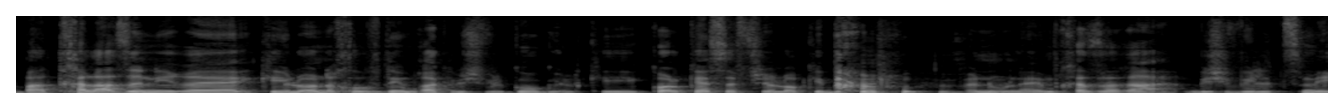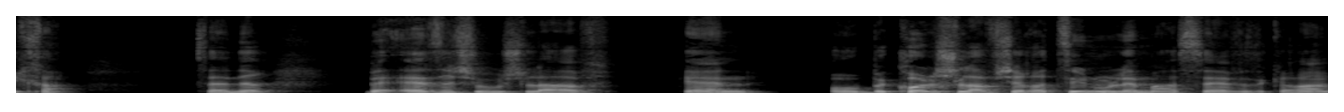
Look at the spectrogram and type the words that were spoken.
בהתחלה זה נראה כאילו אנחנו עובדים רק בשביל גוגל, כי כל כסף שלא קיבלנו הבאנו להם חזרה בשביל צמיחה, בסדר? באיזשהו שלב, כן, או בכל שלב שרצינו למעשה, וזה קרה,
